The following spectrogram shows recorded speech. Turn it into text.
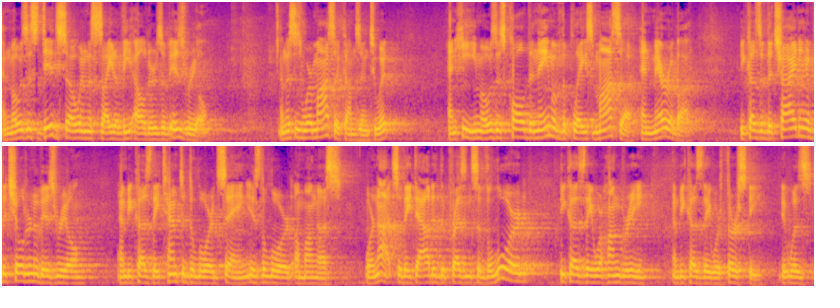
And Moses did so in the sight of the elders of Israel. And this is where Massah comes into it. And he, Moses, called the name of the place Massah and Meribah, because of the chiding of the children of Israel, and because they tempted the Lord, saying, Is the Lord among us or not? So they doubted the presence of the Lord because they were hungry and because they were thirsty. It was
